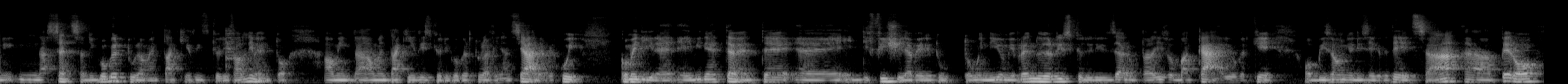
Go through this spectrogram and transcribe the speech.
in assenza di copertura aumenta anche il rischio di fallimento, aumenta, aumenta anche il rischio di copertura finanziaria, per cui come dire, evidentemente eh, è difficile avere tutto, quindi io mi prendo il rischio di utilizzare un paradiso bancario perché ho bisogno di segretezza, eh, però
